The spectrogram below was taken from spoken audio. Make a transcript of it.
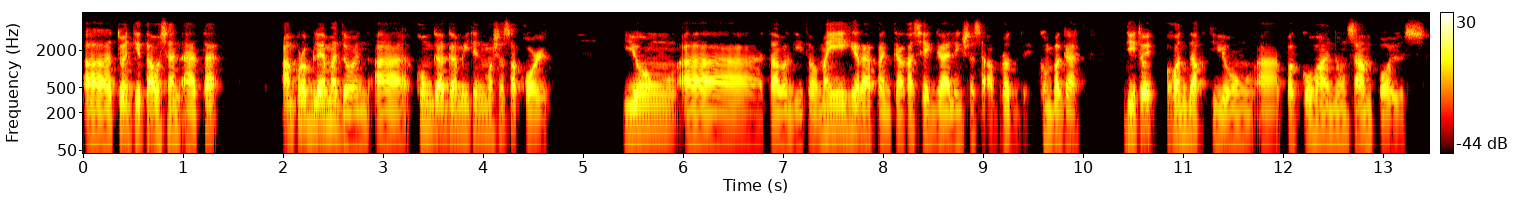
uh, 20,000 ata. Ang problema doon, uh, kung gagamitin mo siya sa court, yung uh, tawag dito, mahihirapan ka kasi galing siya sa abroad. Eh. Kumbaga, dito i-conduct yung uh, pagkuha ng samples,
